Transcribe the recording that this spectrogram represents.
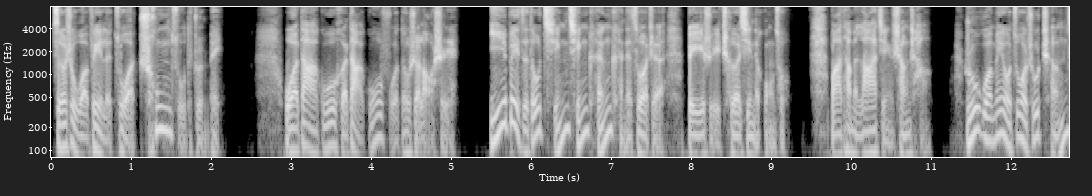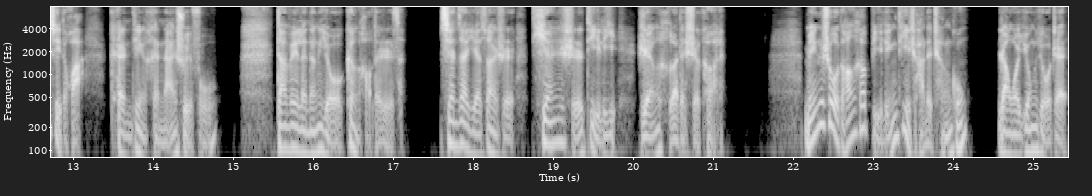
则是我为了做充足的准备。我大姑和大姑父都是老实人，一辈子都勤勤恳恳的做着杯水车薪的工作，把他们拉进商场。如果没有做出成绩的话，肯定很难说服。但为了能有更好的日子，现在也算是天时地利人和的时刻了。明寿堂和比邻地产的成功，让我拥有着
